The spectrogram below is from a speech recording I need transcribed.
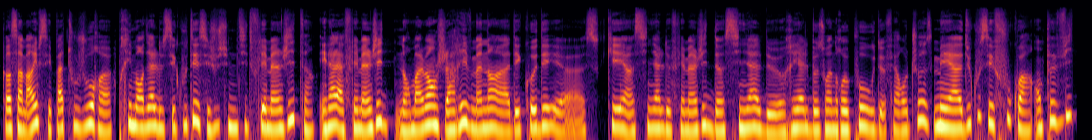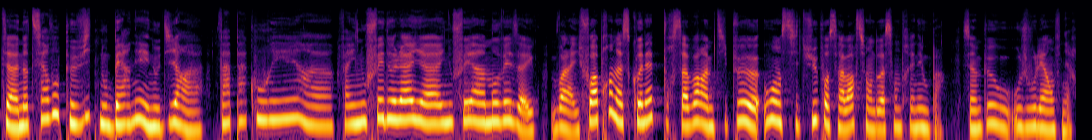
quand ça m'arrive, c'est pas toujours primordial de s'écouter, c'est juste une petite flémingite. Et là, la flémingite, normalement, j'arrive maintenant à décoder ce qu'est un signal de flémingite d'un signal de réel besoin de repos ou de faire autre chose. Mais du coup, c'est fou, quoi. On peut vite, notre cerveau peut vite nous berner nous dire euh, va pas courir. Euh. Enfin, il nous fait de l'œil, euh, il nous fait un mauvais œil. Voilà, il faut apprendre à se connaître pour savoir un petit peu où on se situe, pour savoir si on doit s'entraîner ou pas. C'est un peu où, je voulais en venir.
